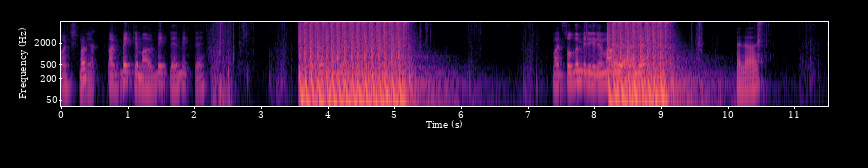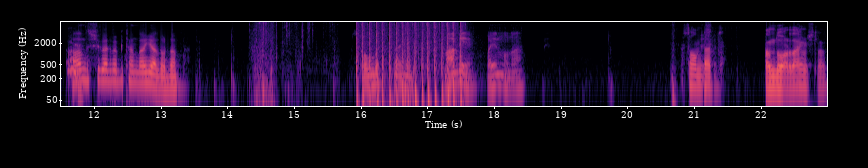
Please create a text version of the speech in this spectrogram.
Bak şimdi. Bak, Bak. bekle mavi bekle bekle. Bak soldan biri geliyor mavi sende. Helal. Alan dışı galiba bir tane daha geldi oradan. Solda aynen. Mavi bayılma ona. Son Peki. 4. Lan duvardaymış lan.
